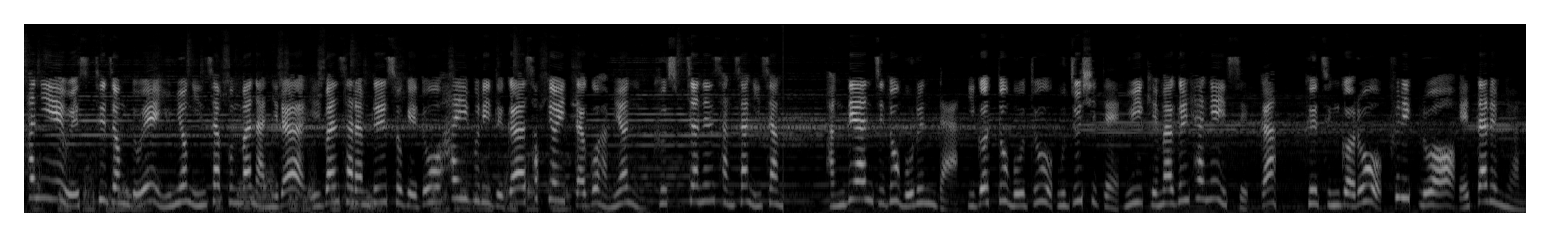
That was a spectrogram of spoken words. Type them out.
카니에 웨스트 정도의 유명 인사뿐만 아니라 일반 사람들 속에도 하이브리드가 섞여 있다고 하면 그 숫자는 상상 이상 방대한지도 모른다. 이것도 모두 우주시대의 개막을 향해 있을까? 그 증거로 프리브로어에 따르면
